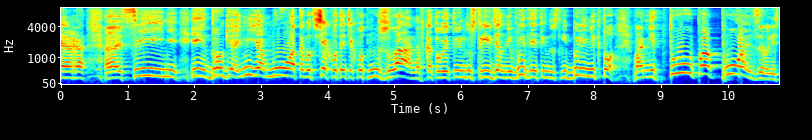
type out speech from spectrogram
Ромера, э, Свини и другие, Миямото, вот всех вот этих вот мужланов, которые эту индустрию делали. Вы для этой индустрии были никто. Вами тупо пользовались.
